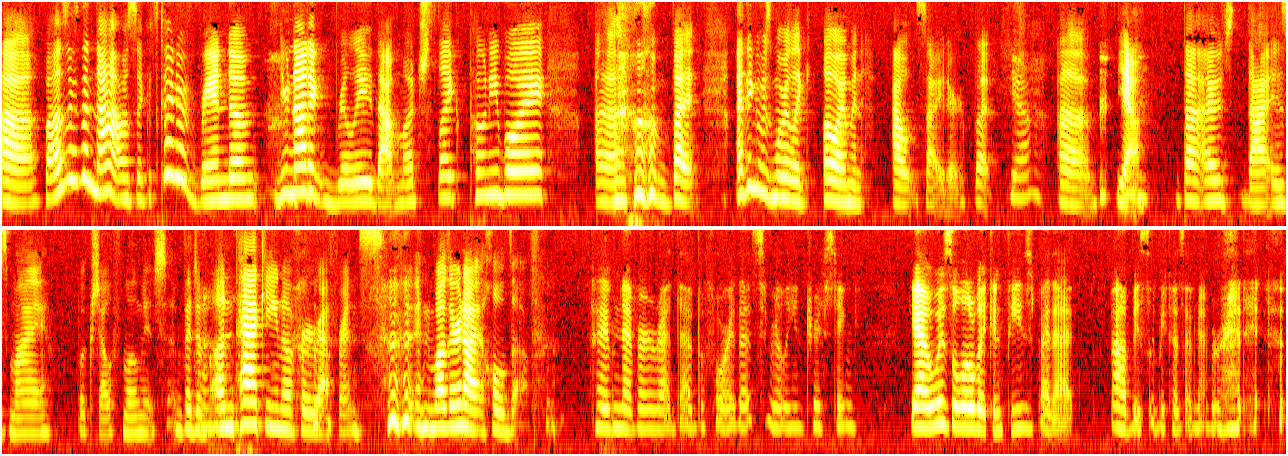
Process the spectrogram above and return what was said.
Uh, but other than that, I was like, it's kind of random. You're not like, really that much like Pony Boy, uh, but I think it was more like, oh, I'm an outsider. But Yeah. um, yeah, that I was, that is my bookshelf moment. A bit of unpacking of her reference and whether or not it holds up. I've never read that before. That's really interesting. Yeah, I was a little bit confused by that, obviously, because I've never read it.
